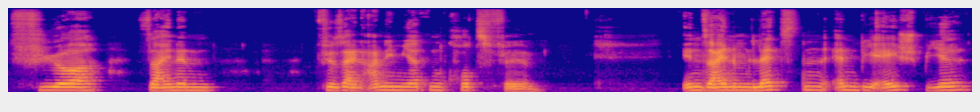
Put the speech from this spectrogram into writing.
für seinen für seinen animierten Kurzfilm. In seinem letzten NBA-Spiel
